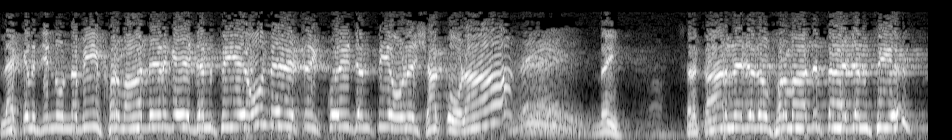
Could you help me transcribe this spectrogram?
لیکن جنوں نبی فرما دین گے، جنتی کوئی جنتی ہونے شک ہونا نہیں۔ سرکار نے جدو فرما دیتا ہے جنتی ہے،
